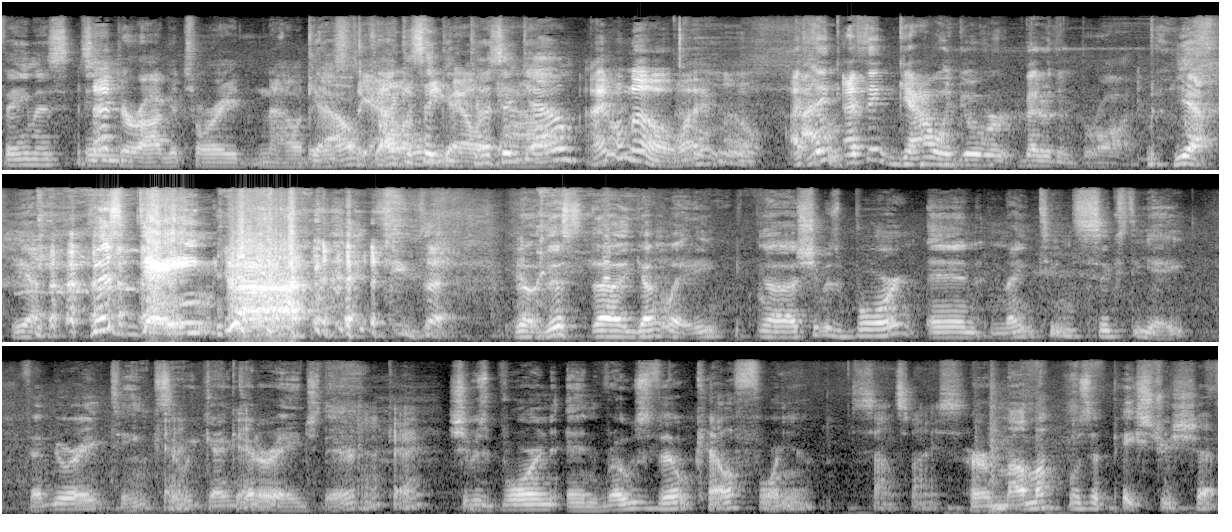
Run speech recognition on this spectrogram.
famous. It's not in- derogatory nowadays. Gal? To I can a say gal. Can I a say gal? I don't know. I don't know. I think I think Gal would go over better than Broad. Yeah, yeah. this Dane. She's, uh, this uh, young lady. Uh, she was born in 1968, February 18th, so we can good. get her age there. Okay. She was born in Roseville, California. Sounds nice. Her mama was a pastry chef.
